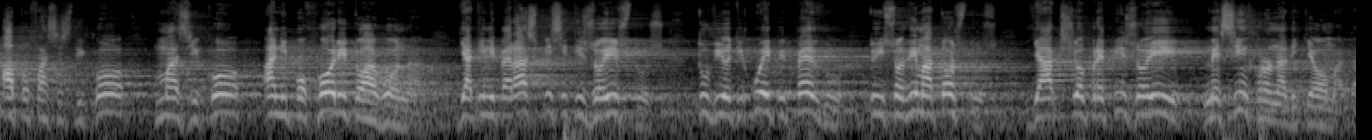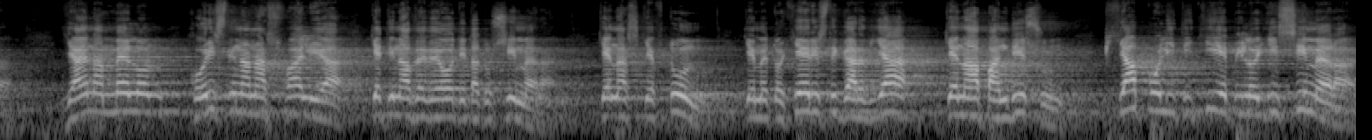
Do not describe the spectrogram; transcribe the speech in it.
αποφασιστικό, μαζικό, ανυποχώρητο αγώνα για την υπεράσπιση της ζωής τους, του βιωτικού επίπεδου, του εισοδήματός τους, για αξιοπρεπή ζωή με σύγχρονα δικαιώματα, για ένα μέλλον χωρίς την ανασφάλεια και την αβεβαιότητα του σήμερα και να σκεφτούν και με το χέρι στην καρδιά και να απαντήσουν ποια πολιτική επιλογή σήμερα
